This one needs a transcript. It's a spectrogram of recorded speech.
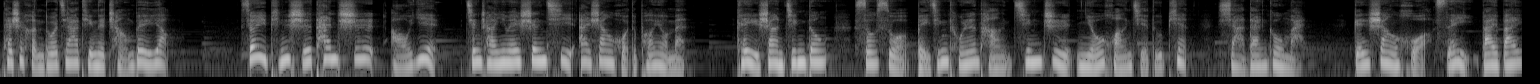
它是很多家庭的常备药。所以平时贪吃、熬夜、经常因为生气爱上火的朋友们。可以上京东搜索“北京同仁堂精致牛黄解毒片”，下单购买，跟上火 say 拜拜。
